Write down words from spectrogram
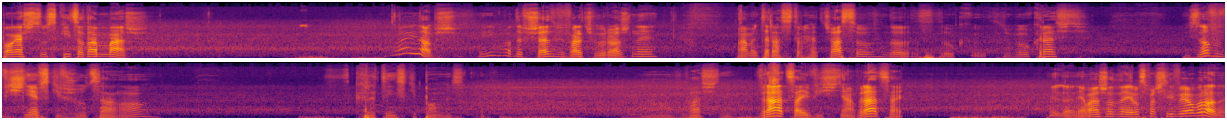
Pokaż Suski, co tam masz. No i dobrze. I młody wszedł, wywalczył rożny. Mamy teraz trochę czasu, do, żeby ukraść. I znowu Wiśniewski wrzuca, no. Kretyński pomysł. No właśnie. Wracaj, Wiśnia, wracaj. No, nie ma żadnej rozpaczliwej obrony.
